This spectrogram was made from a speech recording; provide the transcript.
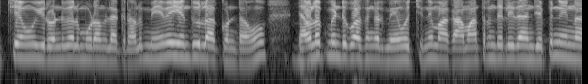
ఇచ్చాము ఈ రెండు వేల మూడు వందల ఎకరాలు మేమే ఎందుకు లాక్కుంటాము? డెవలప్మెంట్ కోసం కదా మేము వచ్చింది మాకు ఆ మాత్రం తెలియదా అని చెప్పి నేను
